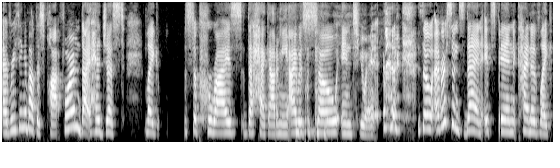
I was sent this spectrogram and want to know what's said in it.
everything about this platform that had just like surprised the heck out of me. I was so into it. so ever since then, it's been kind of like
